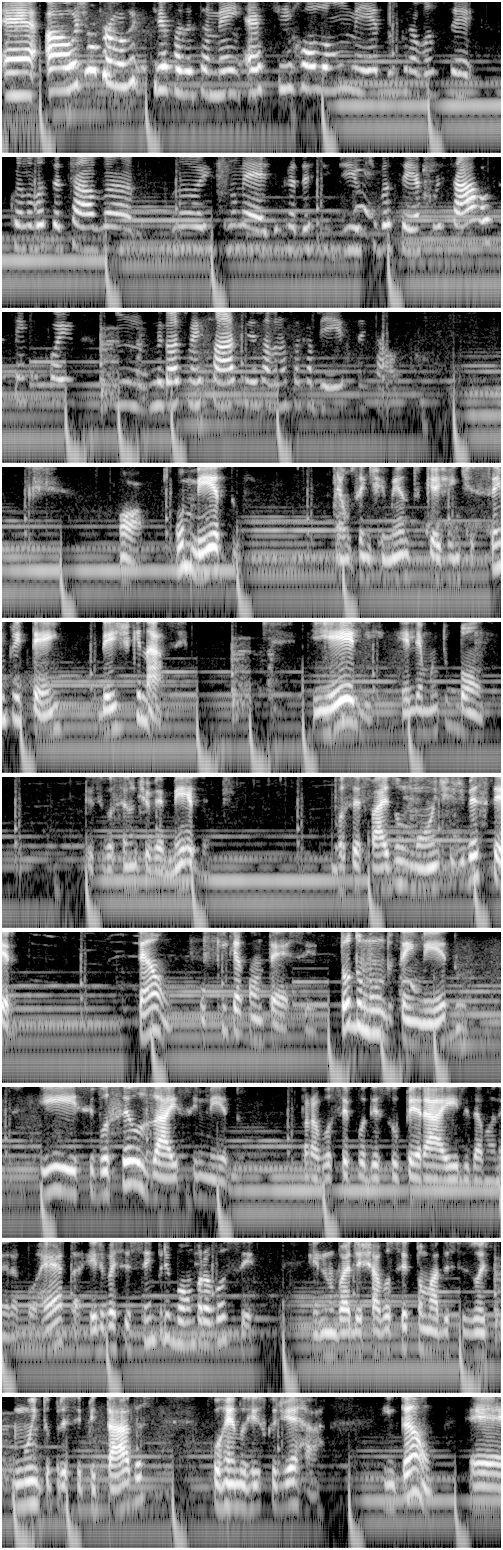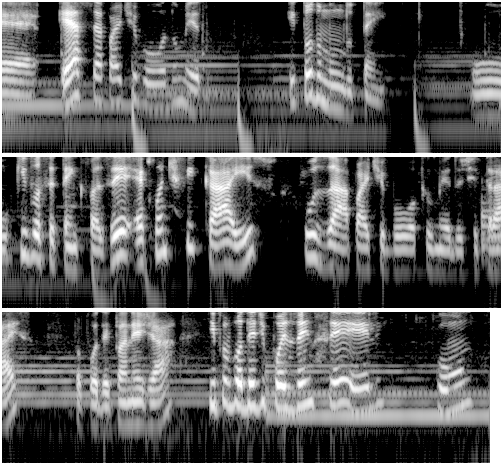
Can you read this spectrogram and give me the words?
É, a última pergunta que eu queria fazer também é se rolou um medo para você quando você estava no ensino médio para decidir o que você ia cursar ou se sempre foi um negócio mais fácil, já estava na sua cabeça e tal? Ó, o medo é um sentimento que a gente sempre tem desde que nasce. E ele, ele é muito bom. Porque se você não tiver medo, você faz um monte de besteira. Então, o que que acontece? Todo mundo tem medo e se você usar esse medo para você poder superar ele da maneira correta, ele vai ser sempre bom para você. Ele não vai deixar você tomar decisões muito precipitadas, correndo risco de errar. Então, é, essa é a parte boa do medo. E todo mundo tem. O que você tem que fazer é quantificar isso usar a parte boa que o medo te traz para poder planejar e para poder depois vencer ele com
